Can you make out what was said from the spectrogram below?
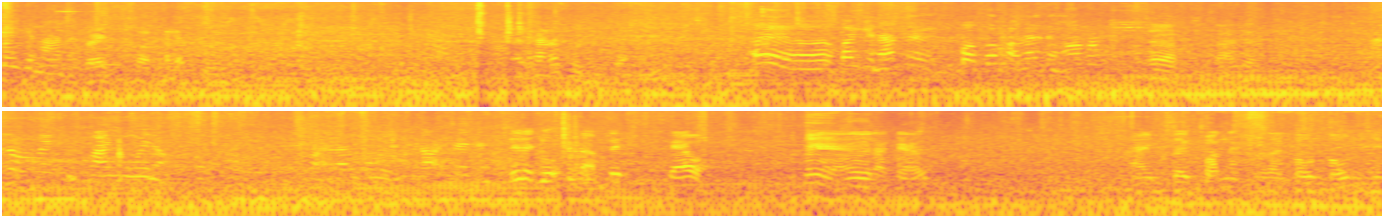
bagaimana? Baik, makanan pun. Makanan pun juga. Eh, bagaimana? Bỏ có phải là được không? Ờ, ada. Ano may may nguy nào? Phải là nguy nó trên đấy. Đây là chỗ đạp đi, kéo à? Đây là ừ là kéo. Anh tôi quấn này là câu tốt gì?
